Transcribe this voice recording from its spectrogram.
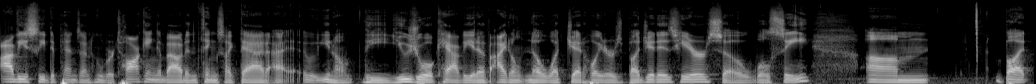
Obviously, depends on who we're talking about and things like that. I, you know, the usual caveat of I don't know what Jed Hoyer's budget is here, so we'll see. Um, but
